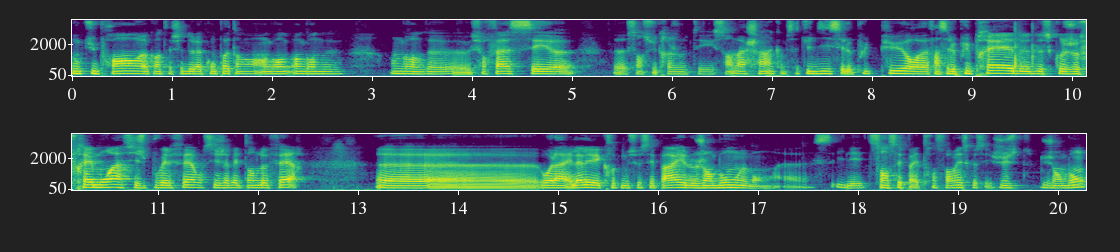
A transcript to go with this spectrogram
Donc tu prends, quand tu achètes de la compote en, en grande, en grande, surface, c'est sans sucre ajouté, sans machin, comme ça tu dis c'est le plus pur, enfin c'est le plus près de, ce que je ferais moi si je pouvais le faire ou si j'avais le temps de le faire. Voilà, et là les croque-monsieur c'est pareil, le jambon, bon, il est censé pas être transformé parce que c'est juste du jambon.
